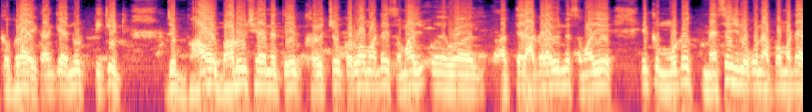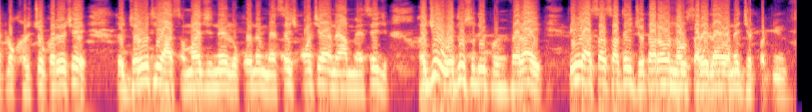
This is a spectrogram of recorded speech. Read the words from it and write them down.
ગભરાય. કારણ કે એનું ટિકિટ જે ભાવ ભાડું છે અને તે ખર્ચો કરવા માટે સમાજ અત્યારે આગળ આવીને સમાજે એક મોટો મેસેજ લોકોને આપવા માટે આટલો ખર્ચો કર્યો છે. તો જરૂરથી આ સમાજને લોકોને મેસેજ પહોંચે અને આ મેસેજ હજુ વધુ સુધી ફેલાય તેવી આશા સાથે જોતા રહો નવસારી લાઈવ અને ઝટપટ ન્યૂઝ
